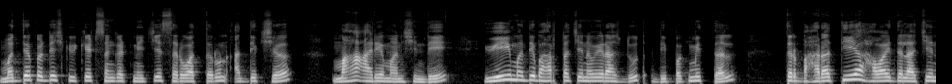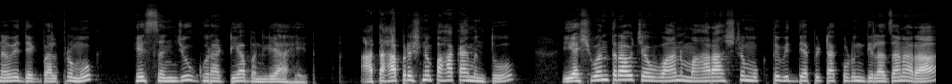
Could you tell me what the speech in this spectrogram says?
मध्य प्रदेश क्रिकेट संघटनेचे सर्वात तरुण अध्यक्ष महाआर्यमान शिंदे युएईमध्ये भारताचे नवे राजदूत दीपक मित्तल तर भारतीय हवाई दलाचे नवे देखभाल प्रमुख हे संजीव घुराटिया बनले आहेत. आता हा प्रश्न पहा काय म्हणतो? यशवंतराव चव्हाण महाराष्ट्र मुक्त विद्यापीठाकडून दिला जाणारा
